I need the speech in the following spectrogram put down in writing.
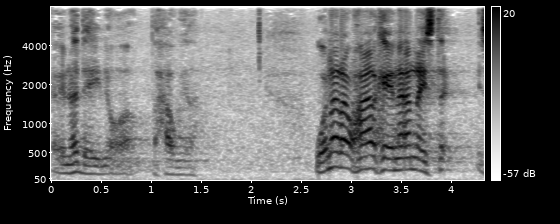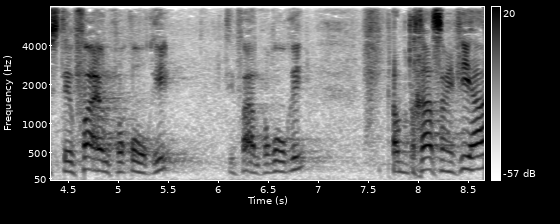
aynu hadda hayne oo daxaawiyada wanara waxaan arkaynaa ana istinfaa uquuqi istinfaa alxuquuqi mutakhasami fiiha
